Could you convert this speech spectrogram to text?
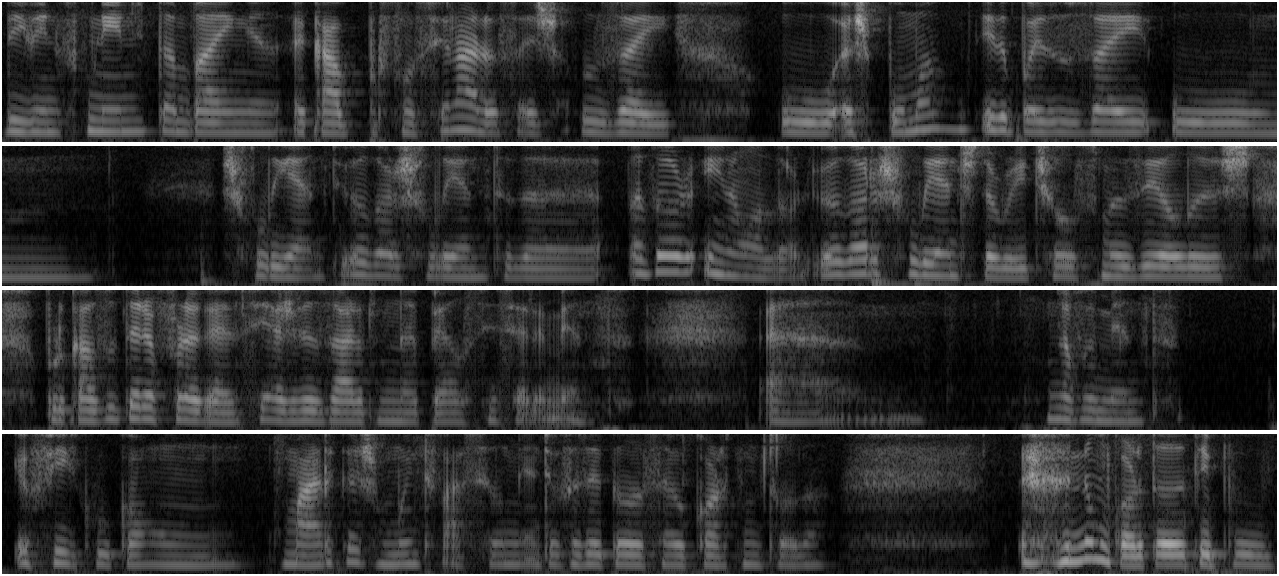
divino feminino também uh, acaba por funcionar. Ou seja, usei o, a espuma e depois usei o um, esfoliante. Eu adoro esfoliante da. Adoro e não adoro. Eu adoro esfoliantes da Rituals, mas eles, por causa de ter a fragrância, às vezes ardem na pele, sinceramente. Um, novamente, eu fico com marcas muito facilmente. Eu fazer depilação, eu corto-me toda. não me corto toda, tipo,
